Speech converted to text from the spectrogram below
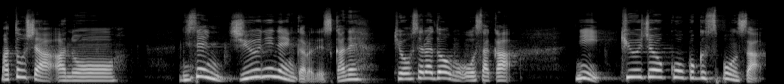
まあ、当社あの2012年からですかね京セラドーム大阪に球場広告スポンサ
